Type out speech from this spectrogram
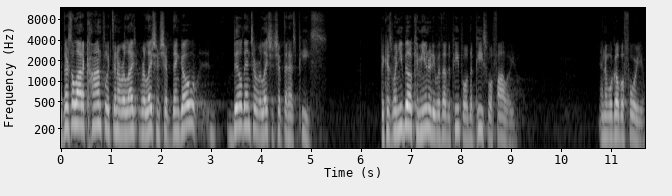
If there's a lot of conflict in a rela- relationship, then go build into a relationship that has peace. Because when you build community with other people, the peace will follow you and it will go before you.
